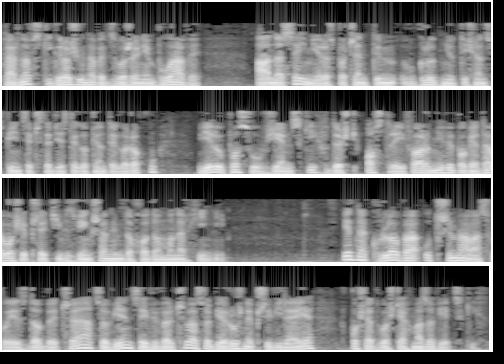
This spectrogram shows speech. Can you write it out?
Tarnowski groził nawet złożeniem buławy, a na Sejmie rozpoczętym w grudniu 1545 roku wielu posłów ziemskich w dość ostrej formie wypowiadało się przeciw zwiększonym dochodom monarchini. Jednak królowa utrzymała swoje zdobycze, a co więcej wywalczyła sobie różne przywileje w posiadłościach mazowieckich.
